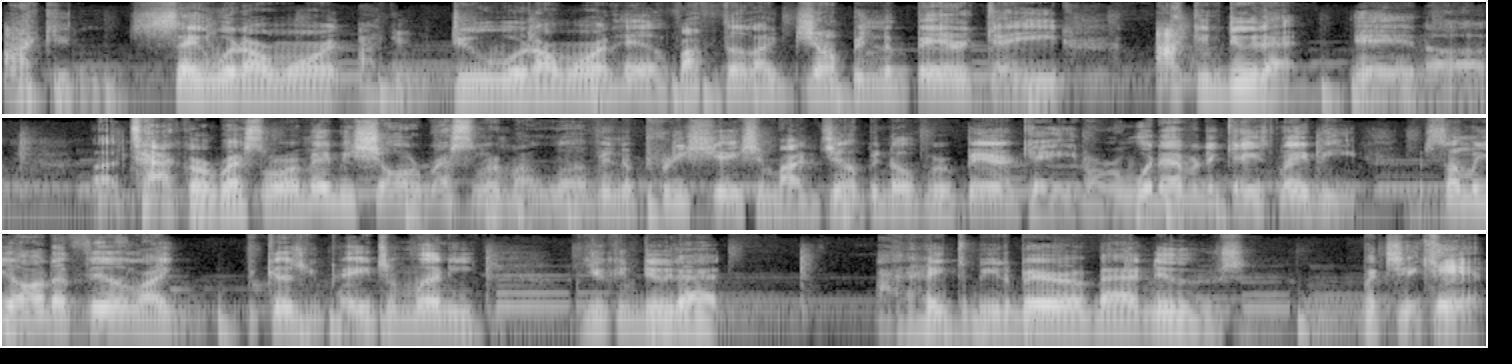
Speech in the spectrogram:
I can say what I want. I can do what I want. Hell, if I feel like jumping the barricade, I can do that and uh, attack a wrestler or maybe show a wrestler my love and appreciation by jumping over a barricade or whatever the case may be. For some of y'all that feel like because you paid your money, you can do that. I hate to be the bearer of bad news, but you can't.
